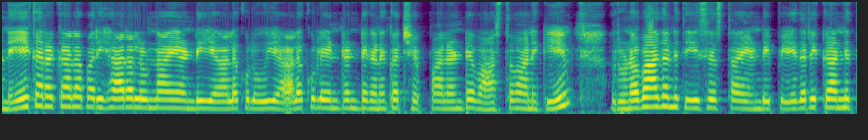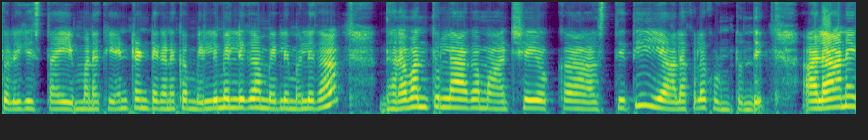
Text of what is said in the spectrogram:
అనేక రకాల పరిహారాలు ఉన్నాయండి. యాలకులు యాలకులు ఏంటంటే కనుక చెప్పాలంటే వాస్తవానికి రుణబాధని తీసేస్తాయండి పేదరికాన్ని తొలగిస్తాయి. మనకి ఏంటంటే కనుక మెల్లిమెల్లిగా మెల్లిమెల్లిగా ధనవంతుల్లాగా మార్చే యొక్క స్థితి యాలకులకు ఉంటుంది. అలానే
